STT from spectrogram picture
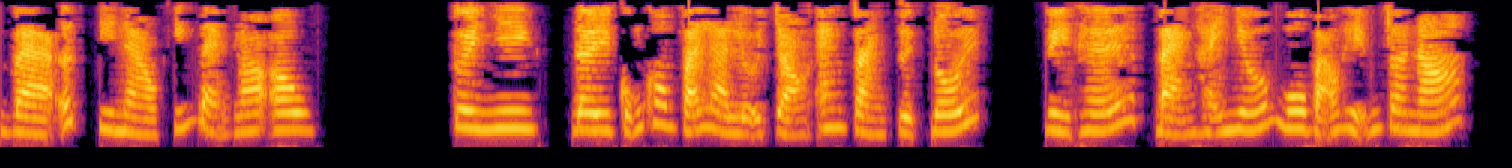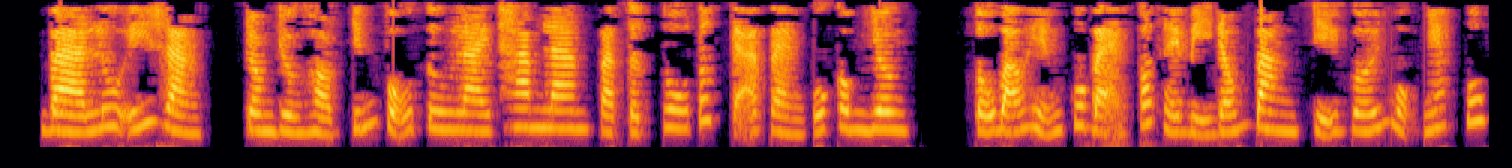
và ít khi nào khiến bạn lo âu. Tuy nhiên, đây cũng không phải là lựa chọn an toàn tuyệt đối, vì thế bạn hãy nhớ mua bảo hiểm cho nó, và lưu ý rằng trong trường hợp chính phủ tương lai tham lam và tịch thu tất cả vàng của công dân, tủ bảo hiểm của bạn có thể bị đóng băng chỉ với một nhát bút.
